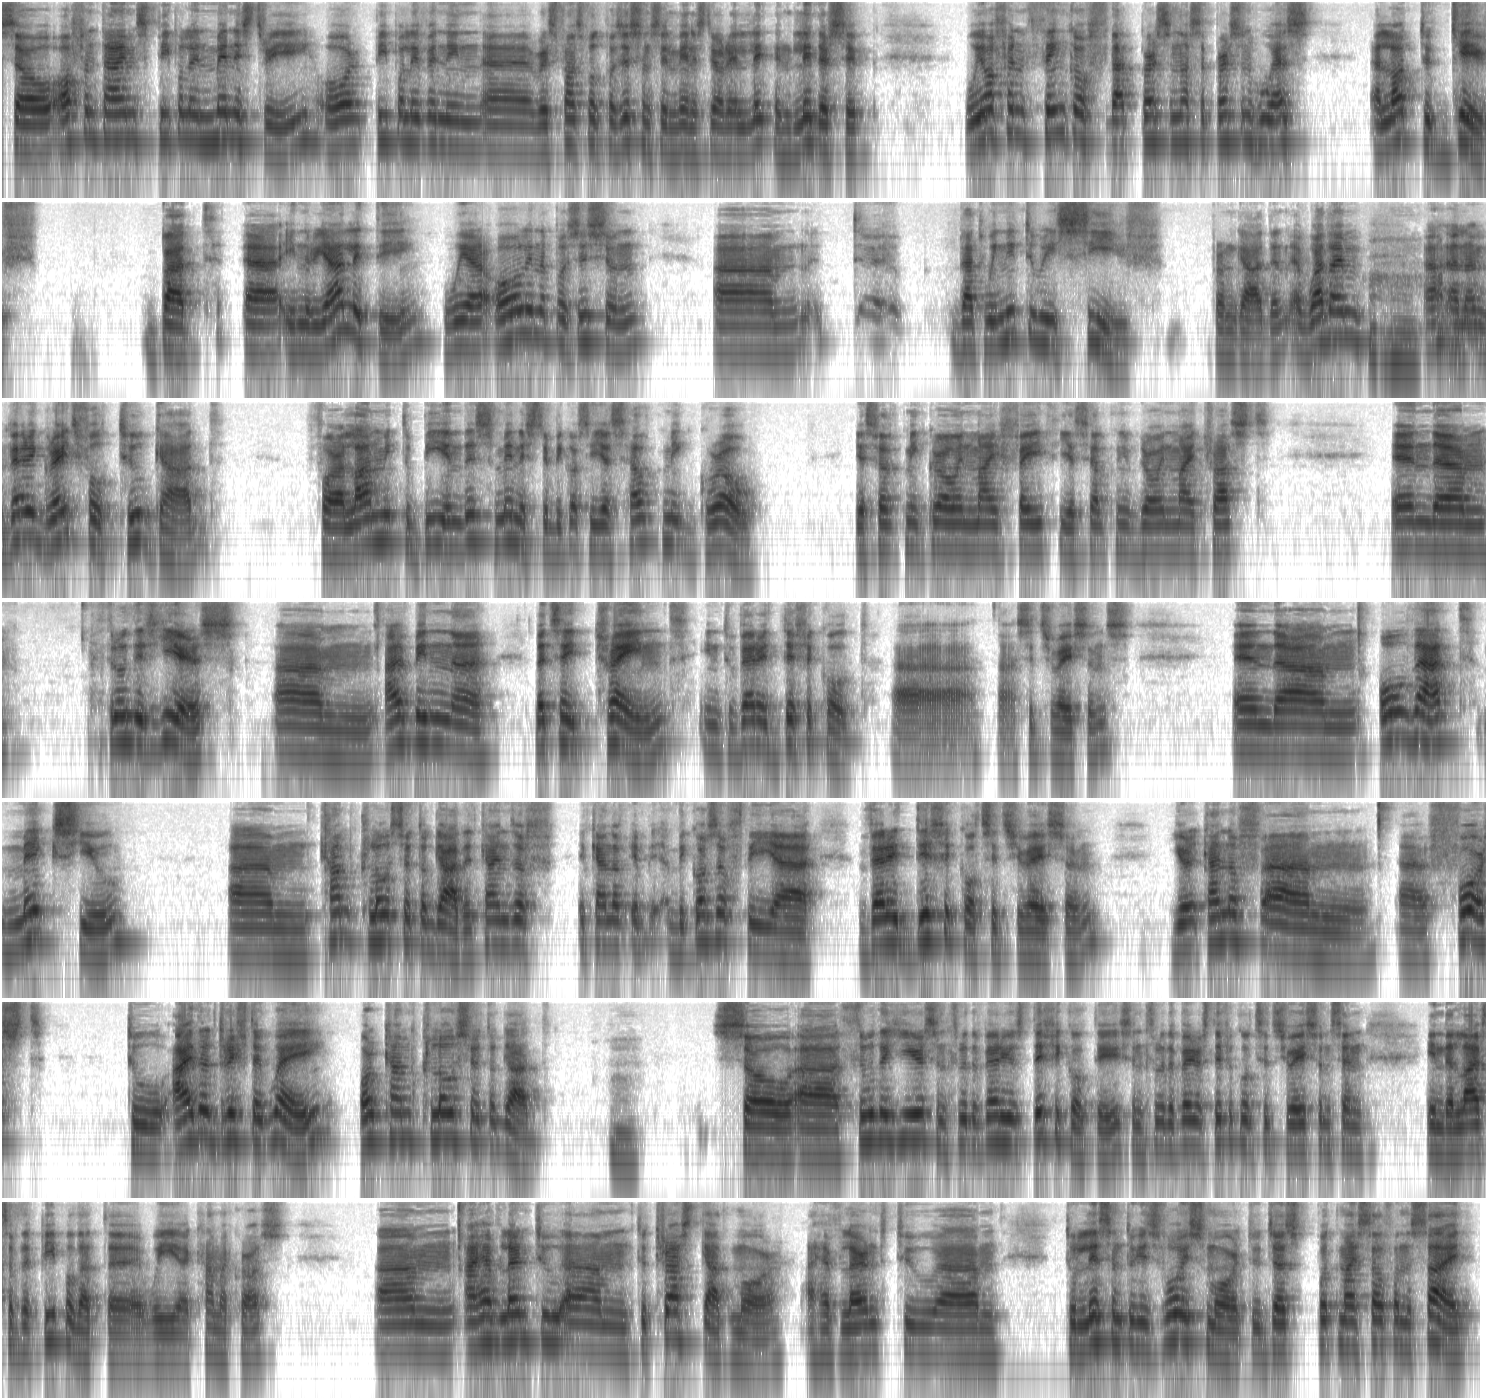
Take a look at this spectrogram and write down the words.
So oftentimes people in ministry or people even in uh, responsible positions in ministry or in leadership, we often think of that person as a person who has a lot to give. But uh, in reality, we are all in a position um, that we need to receive from God. And what I'm, mm-hmm. uh, and I'm very grateful to God for allowing me to be in this ministry because He has helped me grow. He has helped me grow in my faith. He has helped me grow in my trust. And um, through these years, um, I've been, uh, let's say, trained into very difficult uh, uh, situations. And um, all that makes you um, come closer to God. It kind of, it kind of, it, because of the uh, very difficult situation, you're kind of um, uh, forced to either drift away or come closer to God. Mm. So uh, through the years and through the various difficulties and through the various difficult situations and in the lives of the people that uh, we uh, come across, um, I have learned to um, to trust God more. I have learned to um, to listen to His voice more, to just put myself on the side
